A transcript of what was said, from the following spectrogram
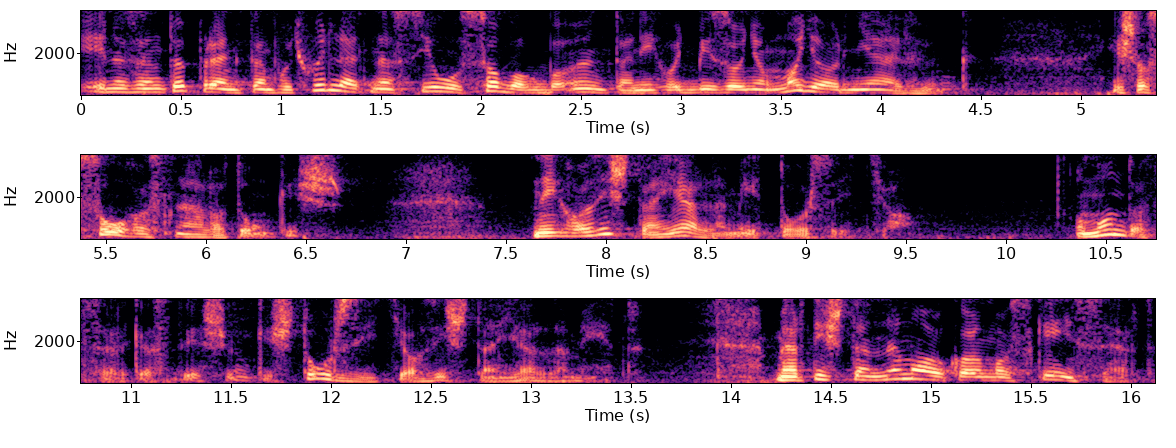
én ezen töprengtem, hogy hogy lehetne ezt jó szavakba önteni, hogy bizony a magyar nyelvünk és a szóhasználatunk is néha az Isten jellemét torzítja. A mondatszerkesztésünk is torzítja az Isten jellemét. Mert Isten nem alkalmaz kényszert.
